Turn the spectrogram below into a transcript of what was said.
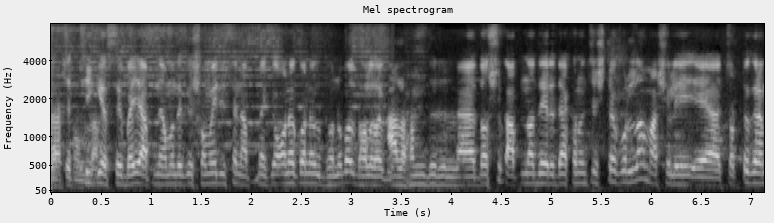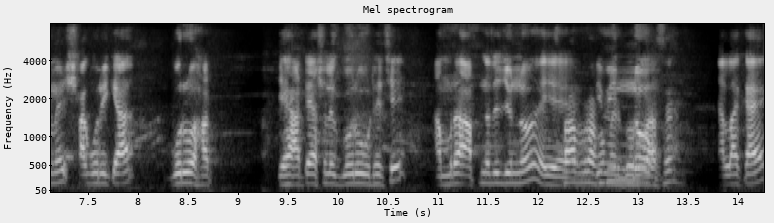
আচ্ছা ঠিক আছে ভাই আপনি আমাদেরকে সময় দিচ্ছেন আপনাকে অনেক অনেক ধন্যবাদ ভালো থাকবেন। আলহামদুলিল্লাহ। দর্শক আপনাদের দেখানোর চেষ্টা করলাম আসলে চট্টগ্রামের সাগরিকা গরু হাট এই হাটে আসলে গরু উঠেছে। আমরা আপনাদের জন্য বিভিন্ন এলাকায়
